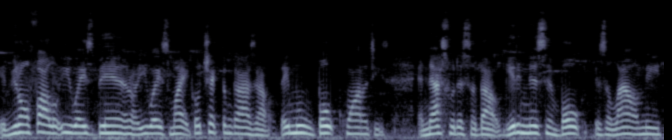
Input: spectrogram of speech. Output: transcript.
If you don't follow E-Waste Ben or E-Waste Mike, go check them guys out. They move bulk quantities. And that's what it's about. Getting this in bulk is allowing me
